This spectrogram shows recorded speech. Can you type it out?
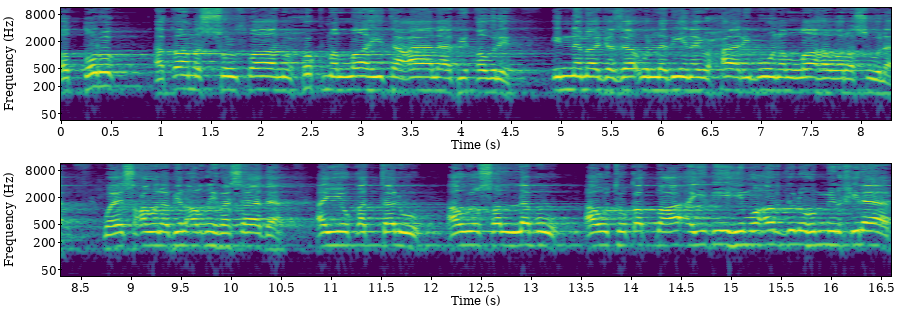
الطرق أقام السلطان حكم الله تعالى في قوله إنما جزاء الذين يحاربون الله ورسوله ويسعون في الأرض فسادا. أن يقتلوا أو يصلبوا أو تقطع أيديهم وأرجلهم من خلاف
